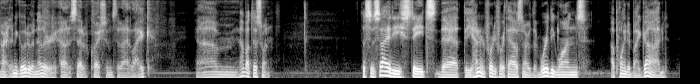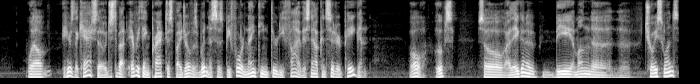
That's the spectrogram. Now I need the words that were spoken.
All right, let me go to another uh, set of questions that I like. Um, how about this one? The society states that the 144,000 are the worthy ones appointed by God. Well, here's the catch, though. Just about everything practiced by Jehovah's Witnesses before 1935 is now considered pagan. Oh, oops. So are they going to be among the, the choice ones?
